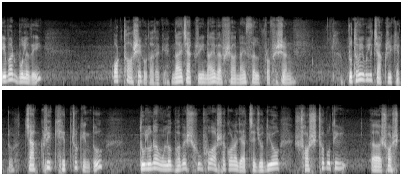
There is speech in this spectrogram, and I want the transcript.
এবার বলে দেই, অর্থ আসে কোথা থেকে? নাই চাকরি, নাই ব্যবসা, নাই সেলফ প্রফেশন প্রথমেই বলি চাকরি ক্ষেত্র। চাকরি ক্ষেত্র কিন্তু তুলনামূলকভাবে শুভ আশা করা যাচ্ছে। যদিও ষষ্ঠপতি ষষ্ঠ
